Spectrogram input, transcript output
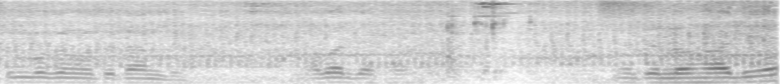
চুম্বকের মতো টানবে। আবার দেখো। এটা লোহা দিয়ে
